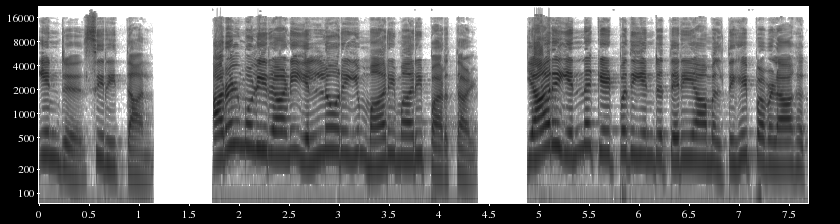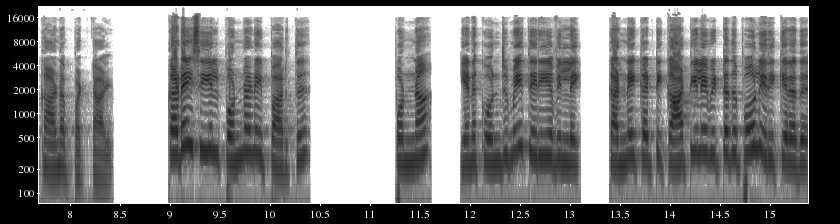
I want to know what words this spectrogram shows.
என்று சிரித்தான். அருள்மொழி ராணி எல்லோரையும் மாறி மாறி பார்த்தாள். யாரை என்ன கேட்பது என்று தெரியாமல் திகைப்பவளாக காணப்பட்டாள். கடைசியில் பொன்னனை பார்த்து பொன்னா எனக்கு ஒன்றுமே தெரியவில்லை. கண்ணை கட்டி காட்டிலே விட்டது போல் இருக்கிறது.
